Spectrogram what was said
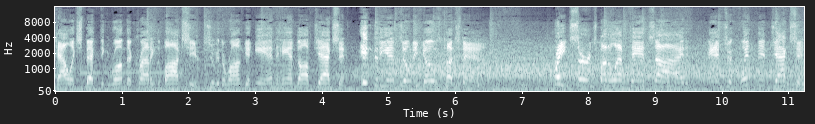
Cal expecting run. They're crowding the box here. Sugadaranga in. Handoff Jackson. Into the end zone he goes. Touchdown. Great surge by the left hand side. And Ja'Quinden Jackson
